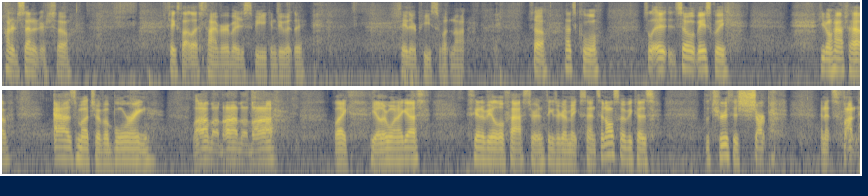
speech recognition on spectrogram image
100 senators. So it takes a lot less time for everybody to speak and do what they say their piece and whatnot. So that's cool. So, it, so basically, you don't have to have as much of a boring blah blah blah blah blah like the other one, I guess. It's gonna be a little faster and things are gonna make sense. And also because the truth is sharp and it's fun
